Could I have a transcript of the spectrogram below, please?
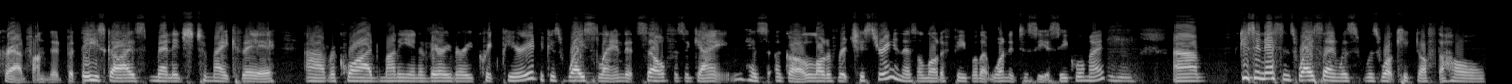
crowdfunded. But these guys managed to make their uh, required money in a very, very quick period because Wasteland itself as a game has uh, got a lot of rich history, and there's a lot of people that wanted to see a sequel made. Mhm. Um, because in essence, Wasteland was was what kicked off the whole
